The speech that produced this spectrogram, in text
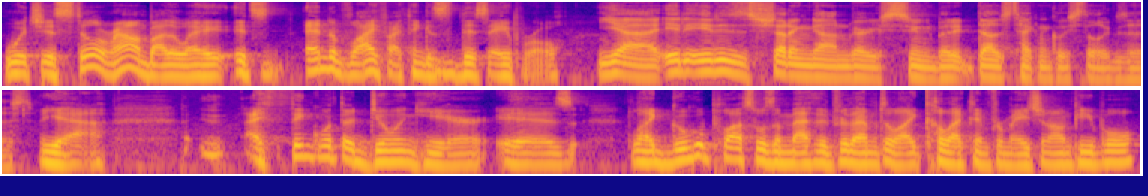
which is still around, by the way. Its end of life, I think, is this April. Yeah, it, it is shutting down very soon, but it does technically still exist. Yeah. I think what they're doing here is like Google Plus was a method for them to like collect information on people,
